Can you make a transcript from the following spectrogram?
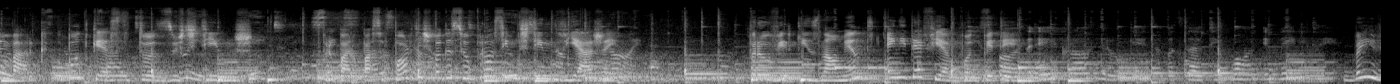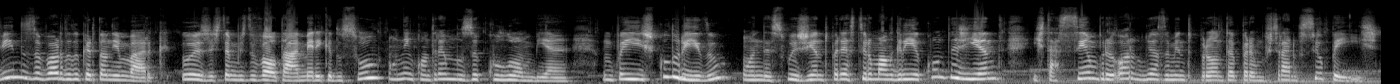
Embarque, o podcast de todos os destinos. Prepare o passaporte e escolha o seu próximo destino de viagem. Para ouvir quinzenalmente em nitfm.pt. Bem-vindos a bordo do cartão de embarque. Hoje estamos de volta à América do Sul, onde encontramos a Colômbia, um país colorido, onde a sua gente parece ter uma alegria contagiante e está sempre orgulhosamente pronta para mostrar o seu país.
